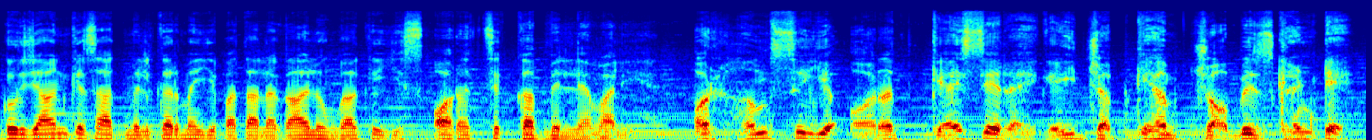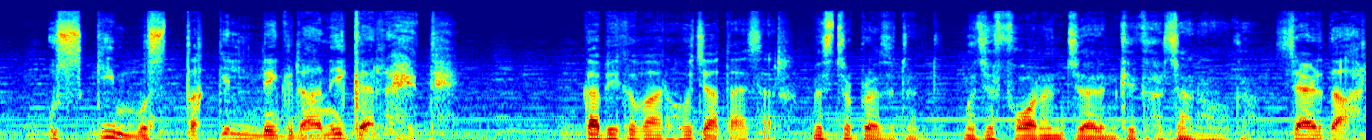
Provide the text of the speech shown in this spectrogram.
गुरजान के साथ मिलकर मैं ये पता लगा लूँगा कि इस औरत से कब मिलने वाली है। और हमसे ये औरत कैसे रह गई जबकि हम 24 घंटे उसकी मुस्तकिल निगरानी कर रहे थे। कभी कभार हो जाता है सर। मिस्टर प्रेसिडेंट मुझे फ़ौरन जैरन के घर जाना होगा। सरदार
